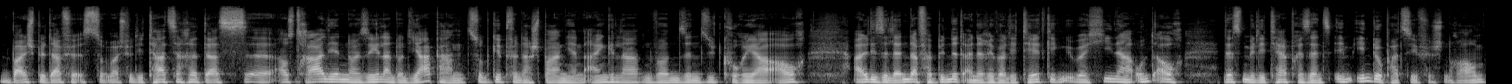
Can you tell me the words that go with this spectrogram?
Ein Beispiel dafür ist zum Beispiel die Tatsache, dass äh, Australien, Neuseeland und Japan zum Gipfel nach Spanien eingeladen worden sind, Südkorea auch. All diese Länder verbindet eine Rivalität gegenüber China und auch dessen Militärpräsenz im indopazifischen Raum.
